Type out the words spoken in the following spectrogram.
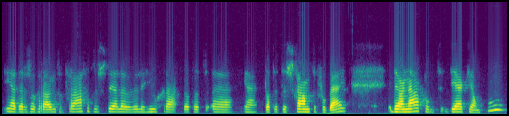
ja, daar is ook ruimte om vragen te stellen. We willen heel graag dat het, uh, ja, dat het de schaamte voorbij. Daarna komt Dirk-Jan Poel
